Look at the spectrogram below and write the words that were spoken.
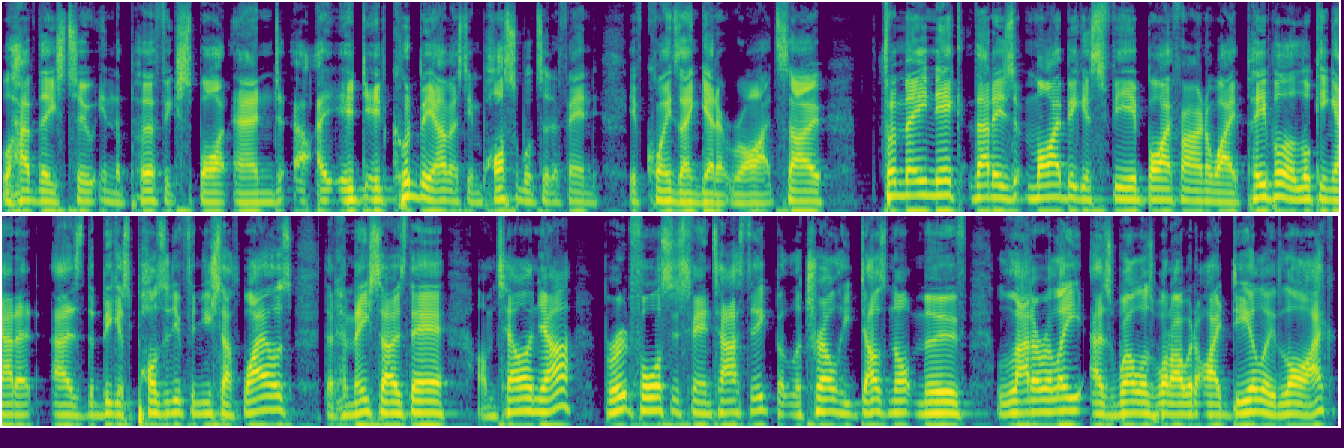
will have these two in the perfect spot. And uh, it, it could be almost impossible to defend if Queensland get it right. So for me, Nick, that is my biggest fear by far and away. People are looking at it as the biggest positive for New South Wales that Hamiso's there. I'm telling you, brute force is fantastic, but Latrell, he does not move laterally as well as what I would ideally like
